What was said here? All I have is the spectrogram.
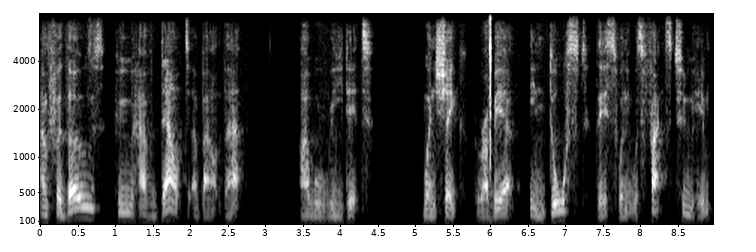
and for those who have doubt about that, I will read it. When Sheikh Rabia endorsed this, when it was faxed to him,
